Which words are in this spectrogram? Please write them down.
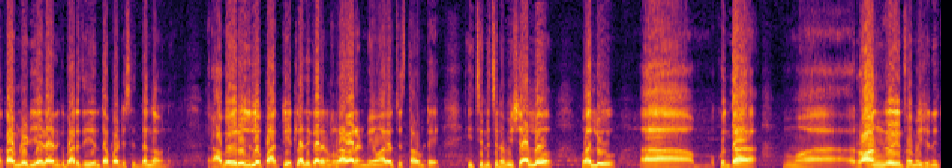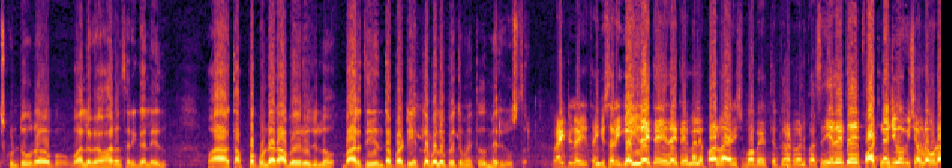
అకామిడేట్ చేయడానికి భారతీయ జనతా పార్టీ సిద్ధంగా ఉన్నది. రాబోయే రోజుల్లో పార్టీ ఎట్లా అధికారంలో రావాలని మేము ఆలోచిస్తూ ఉంటే ఈ చిన్న చిన్న విషయాల్లో వాళ్ళు కొంత రాంగ్ ఇన్ఫర్మేషన్ ఇచ్చుకుంటూ వాళ్ళ వ్యవహారం సరిగ్గా లేదు. తప్పకుండా రాబోయే రోజుల్లో భారతీయ జనతా పార్టీ ఎట్లా బలోపేతం అవుతుందో మీరు చూస్తారు. రైట్ థ్యాంక్ యూ సార్ ఇక ఇదైతే ఏదైతే ఎమ్మెల్యే పాల్వా హరీష్ బాబాయ్ తెలిపినటువంటి పరిస్థితి ఏదైతే ఫార్టీ నైన్ జీవో విషయంలో కూడా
